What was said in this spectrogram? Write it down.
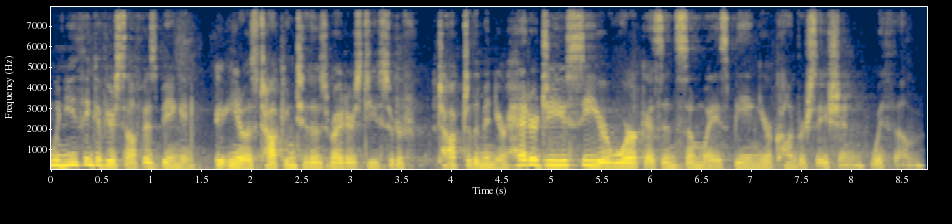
When you think of yourself as being, in, you know, as talking to those writers, do you sort of talk to them in your head, or do you see your work as in some ways being your conversation with them?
